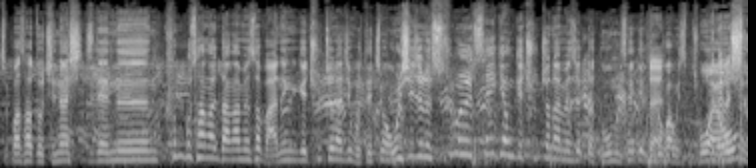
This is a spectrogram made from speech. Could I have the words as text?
츠바사도 지난 시즌에는 큰 부상을 당하면서 많은 경기에 출전하지 못했지만 올 시즌은 23경기에 출전하면서 일단 도움을 3개 네. 기록하고 있습니다. 좋아요. 슛!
